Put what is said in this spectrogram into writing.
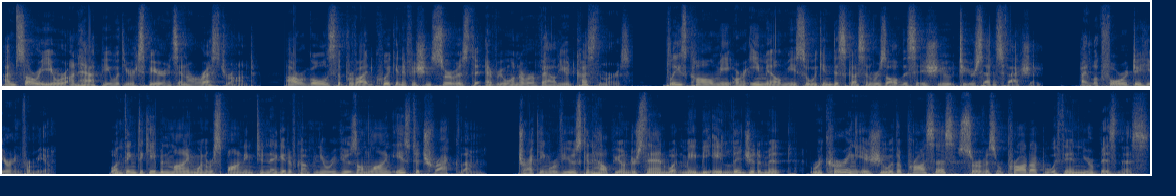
I'm sorry you were unhappy with your experience in our restaurant. Our goal is to provide quick and efficient service to every one of our valued customers. Please call me or email me so we can discuss and resolve this issue to your satisfaction. I look forward to hearing from you. One thing to keep in mind when responding to negative company reviews online is to track them. Tracking reviews can help you understand what may be a legitimate, recurring issue with a process, service, or product within your business.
